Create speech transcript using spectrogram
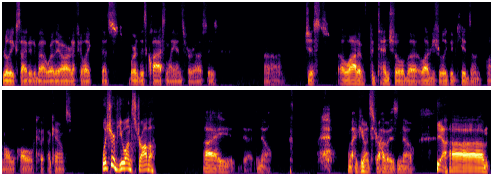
really excited about where they are. And I feel like that's where this class lands for us is uh, just a lot of potential, but a lot of just really good kids on on all all accounts. What's your view on Strava? I uh, no. My view on Strava is no. Yeah. Um,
